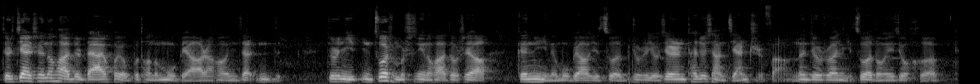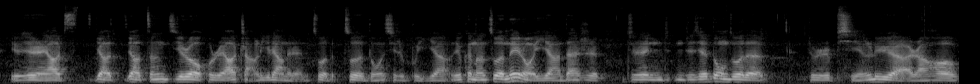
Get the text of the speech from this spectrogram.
就是健身的话，就是大家会有不同的目标，然后你在你就是你你做什么事情的话，都是要根据你的目标去做。就是有些人他就想减脂肪，那就是说你做的东西就和有些人要要要增肌肉或者要长力量的人做的做的东西是不一样的，有可能做的内容一样，但是就是你你这些动作的，就是频率啊，然后。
